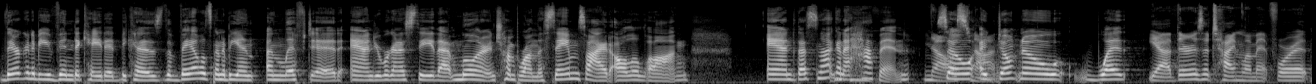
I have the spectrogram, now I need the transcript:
they're going to be vindicated because the veil is going to be un- unlifted, and you were going to see that Mueller and Trump were on the same side all along. And that's not going to happen. Mm-hmm. No, so I don't know what Yeah, there is a time limit for it.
